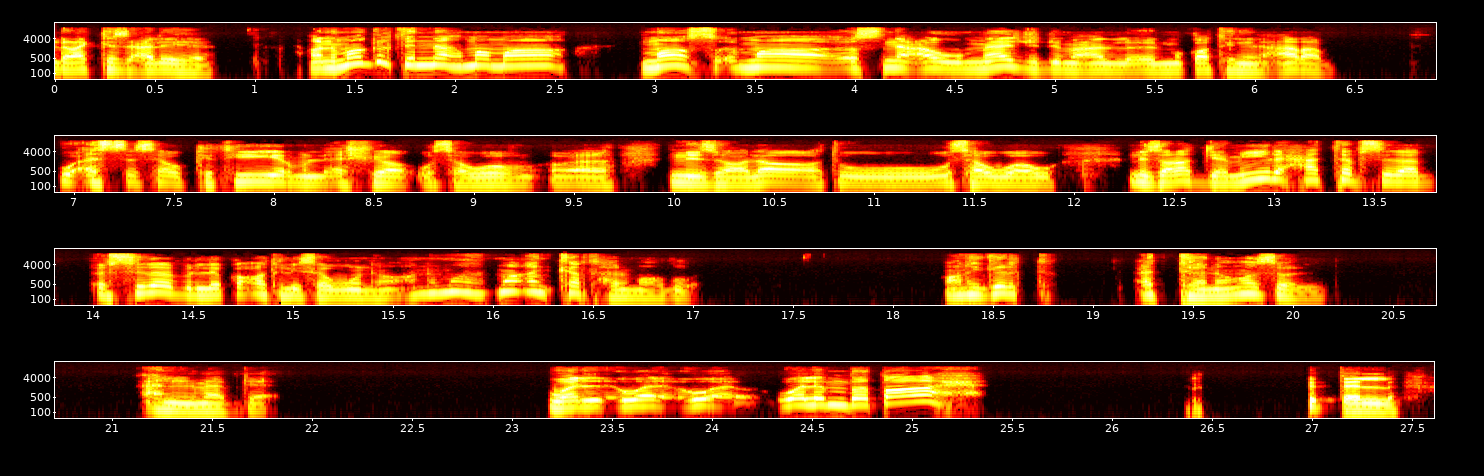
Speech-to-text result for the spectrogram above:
نركز عليها أنا ما قلت انهم ما ما ص- ما صنعوا مجد مع المقاتلين العرب وأسسوا كثير من الأشياء وسووا آه، نزالات وسووا نزالات جميلة حتى بسبب بسبب اللقاءات اللي يسوونها أنا ما ما أنكرت هالموضوع أنا قلت التنازل عن المبدأ وال وال وال- والانبطاح.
